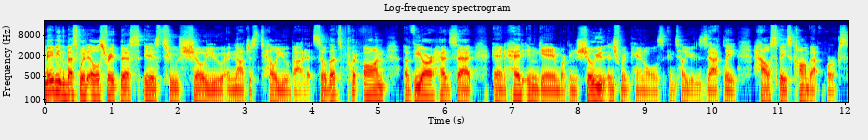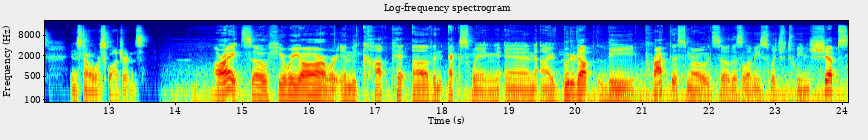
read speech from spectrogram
maybe the best way to illustrate this is to show you and not just tell you about it. So let's put on a VR headset and head in game where I can show you the instrument panels and tell you exactly how space combat works in Star Wars Squadrons. All right, so here we are. We're in the cockpit of an X-Wing, and I've booted up the practice mode, so this will let me switch between ships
